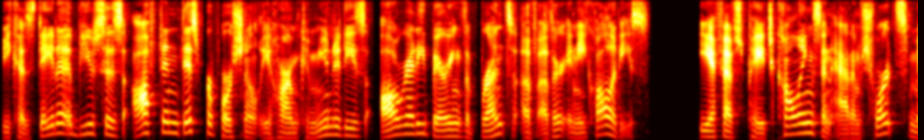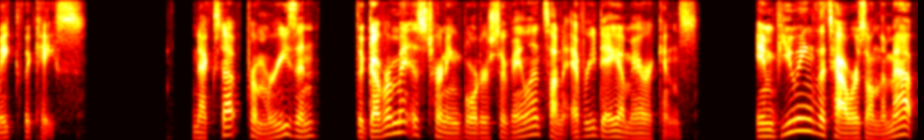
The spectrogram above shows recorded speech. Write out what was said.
because data abuses often disproportionately harm communities already bearing the brunt of other inequalities. EFF's Paige Collings and Adam Schwartz make the case. Next up from Reason, The government is turning border surveillance on everyday Americans. In viewing the towers on the map,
